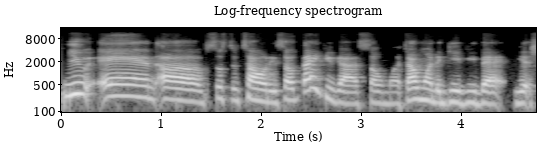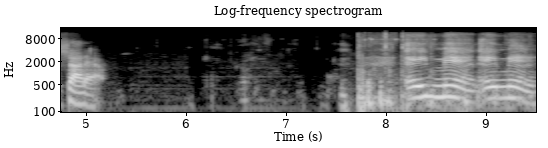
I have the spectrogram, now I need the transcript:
you and uh, Sister Tony. So thank you guys so much. I wanted to give you that shout out. Amen. Amen.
